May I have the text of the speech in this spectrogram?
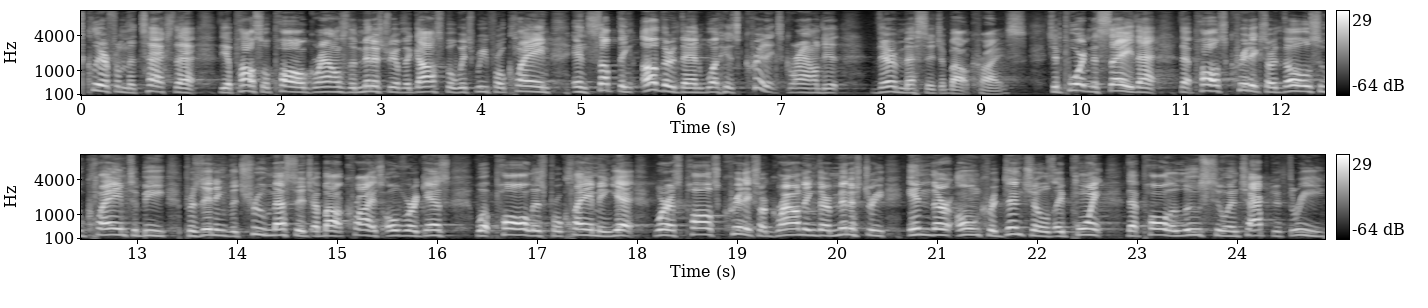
It's clear from the text that the Apostle Paul grounds the ministry of the gospel, which we proclaim, in something other than what his critics grounded their message about Christ. It's important to say that, that Paul's critics are those who claim to be presenting the true message about Christ over against what Paul is proclaiming. Yet, whereas Paul's critics are grounding their ministry in their own credentials, a point that Paul alludes to in chapter 3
